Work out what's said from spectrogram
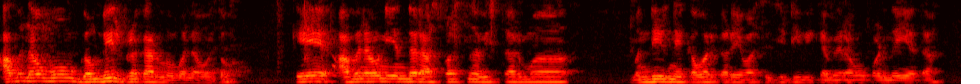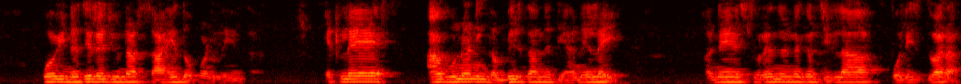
આ બનાવ બહુ ગંભીર પ્રકારનો બનાવ હતો કે આ બનાવની અંદર આસપાસના વિસ્તારમાં મંદિરને કવર કરે એવા સીસીટીવી કેમેરાઓ પણ નહીં હતા. કોઈ નજરે જોનાર સાહેદો પણ નહીં હતા. એટલે આ ગુનાની ગંભીરતાને ધ્યાને લઈ અને સુરેન્દ્રનગર જિલ્લા પોલીસ દ્વારા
